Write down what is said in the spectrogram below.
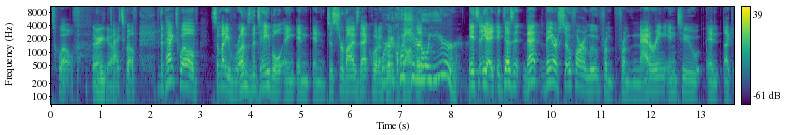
12 There you go. Pac 12 if the Pac 12 somebody runs the table and and and just survives that quote unquote We're gonna question gauntlet, it all year. it's yeah, it, it doesn't that they are so far removed from from mattering into and like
